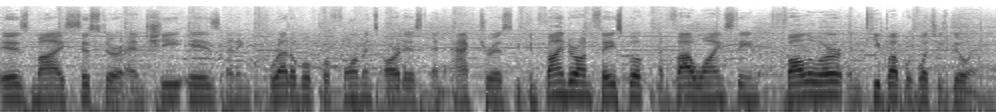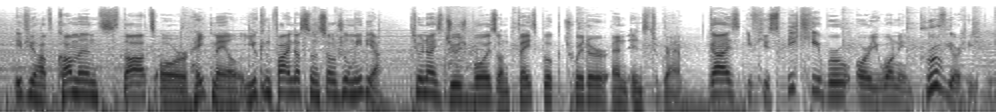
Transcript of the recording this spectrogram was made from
is my sister, and she is an incredible performance artist and actress. You can find her on Facebook, Adva Weinstein. Follow her and keep up with what she's doing. If you have comments, thoughts, or hate mail, you can find us on social media. Two Nice Jewish Boys on Facebook, Twitter, and Instagram. Guys, if you speak Hebrew or you want to improve your Hebrew,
